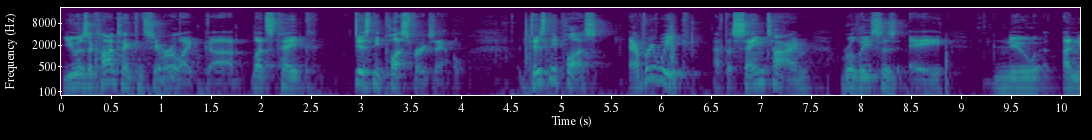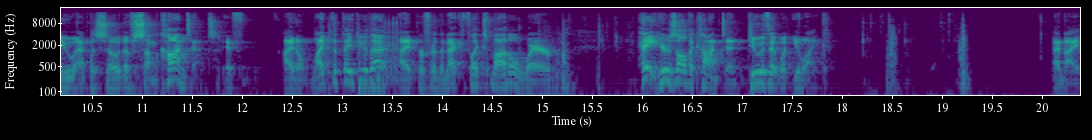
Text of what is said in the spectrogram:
You, as a content consumer, like, uh, let's take Disney Plus, for example. Disney Plus, every week at the same time, releases a new a new episode of some content. If I don't like that they do that, I prefer the Netflix model where hey, here's all the content. Do with it what you like. And I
